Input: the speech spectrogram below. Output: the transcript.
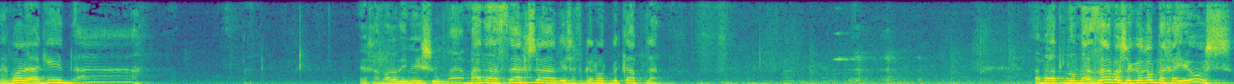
לבוא להגיד, אה, איך אמר לי מישהו, מה, מה נעשה עכשיו? יש הפגנות בקפלן. אמרתי לו, מה, זה מה שגורם לך ייאוש?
